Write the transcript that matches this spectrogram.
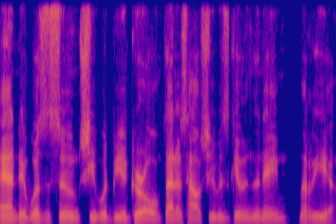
and it was assumed she would be a girl, that is how she was given the name Maria.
